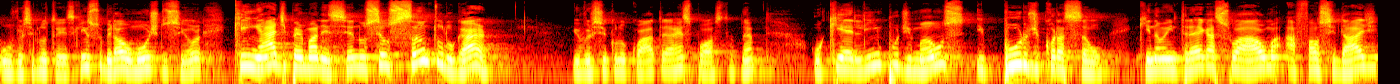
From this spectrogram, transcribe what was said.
o versículo 3, quem subirá ao monte do Senhor? Quem há de permanecer no seu santo lugar? E o versículo 4 é a resposta, né? O que é limpo de mãos e puro de coração, que não entrega a sua alma à falsidade,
